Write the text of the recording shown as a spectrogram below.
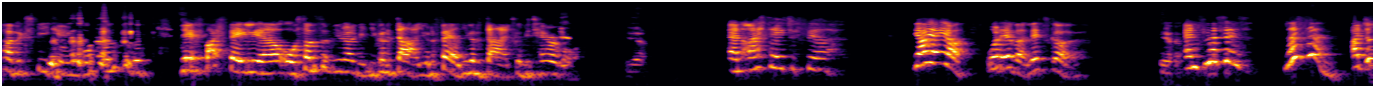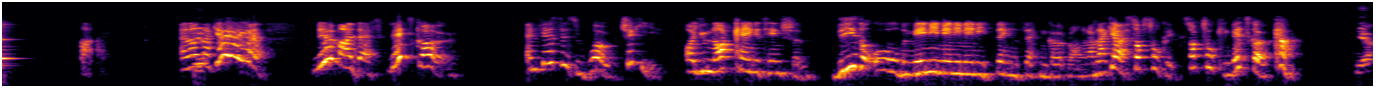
public speaking or some sort of death by failure or some sort of, you know what I mean? You're gonna die, you're gonna fail, you're gonna die, it's gonna be terrible. Yeah. And I say to fear, yeah, yeah, yeah, whatever, let's go. Yeah. And fear says, listen, I just die. And I'm Yeah. like, yeah, yeah, yeah, never mind that, let's go. And fear says, whoa, Chicky, are you not paying attention? These are all the many, many, many things that can go wrong. And I'm like, yeah, stop talking, stop talking, let's go, come. Yeah.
